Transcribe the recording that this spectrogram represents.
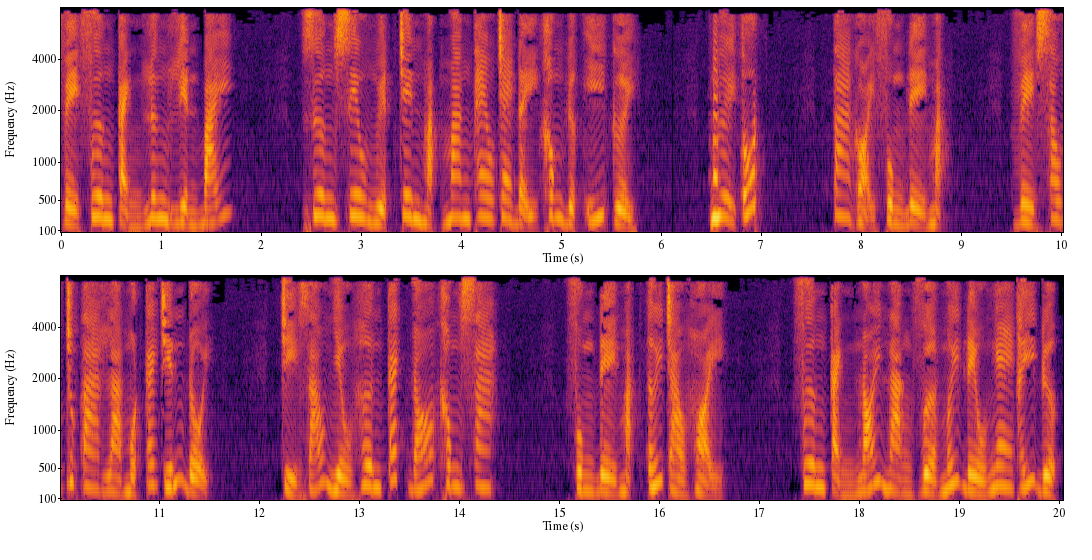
về phương cảnh lưng liền bái. Dương siêu nguyệt trên mặt mang theo che đẩy không được ý cười. Người tốt. Ta gọi phùng đề mặt. Về sau chúng ta là một cái chiến đội. Chỉ giáo nhiều hơn cách đó không xa. Phùng đề mặt tới chào hỏi. Phương Cảnh nói nàng vừa mới đều nghe thấy được.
